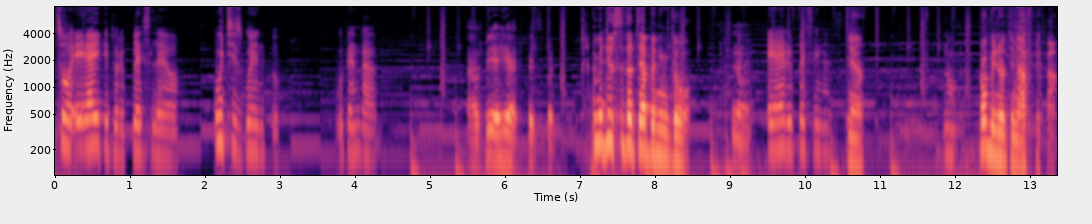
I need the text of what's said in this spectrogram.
so ai to replace leo which is going to utaenda? I'll be here at Facebook. I mean, do you see that happening though? No. ai replacing us Yeah, no probably not in Africa.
